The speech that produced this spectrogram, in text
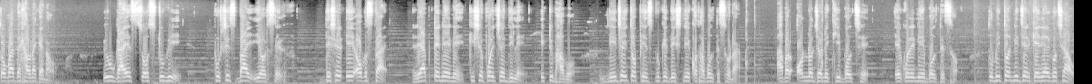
তোমরা দেখাও না কেন? You guys chose to be pussies by yourself দেশের এই অবস্থায় র্যাপ টেনে এনে কিসে পরিচয় দিলে? একটু ভাবো। নিজেই তো ফেসবুকে দেশ নিয়ে কথা বলতেছো না। আবার অন্যজনে কি বলছে, এগুলি নিয়ে বলতেছ। তুমি তো নিজের ক্যারিয়ার গোছাও,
